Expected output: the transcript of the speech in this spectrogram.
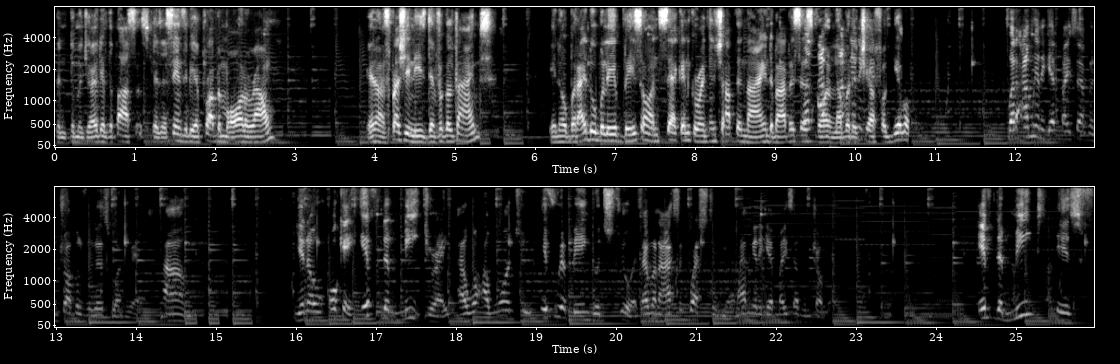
the, the majority of the pastors, because there seems to be a problem all around you know, especially in these difficult times. You know, but I do believe based on Second Corinthians chapter 9, the Bible says but God love the cheerful giver. But I'm gonna get myself in trouble for this one, man. Um, you know, okay, if the meat, right? I, w- I want to, if we're being good stewards, I'm gonna ask a question here, and I'm gonna get myself in trouble. If the meat is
